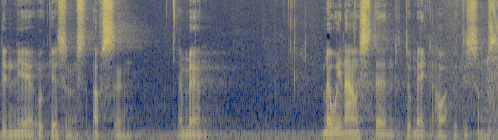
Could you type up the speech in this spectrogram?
the near occasions of sin. Amen. May we now stand to make our petitions.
